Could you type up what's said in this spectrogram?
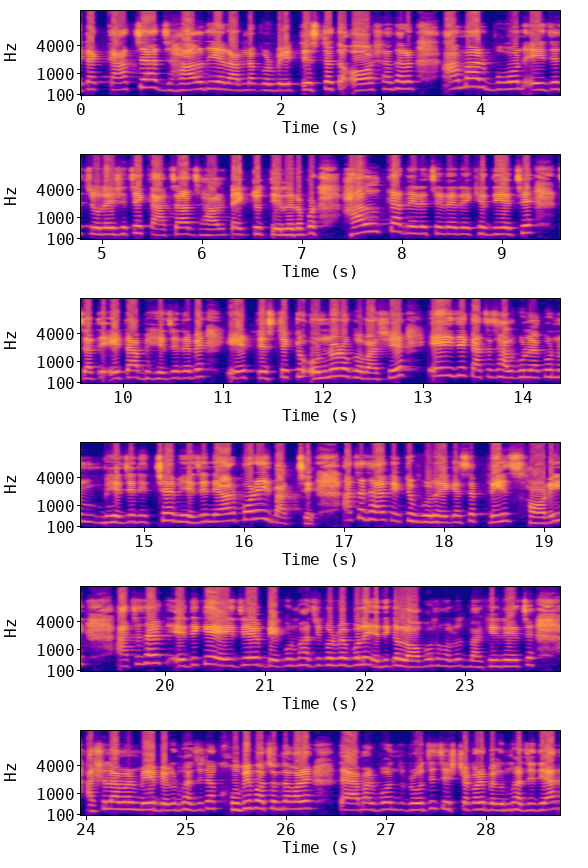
এটা কাঁচা ঝাল দিয়ে রান্না করবে, এর টেস্টটা তো অসাধারণ। আমার বোন এই যে চলে এসেছে, কাঁচা ঝালটা একটু তেলের ওপর হালকা নেড়ে চেড়ে রেখে দিয়েছে যাতে এটা ভেজে নেবে। এর টেস্টটা একটু অন্যরকম আসে। এই যে কাঁচা ঝালগুলো এখন ভেজে নিচ্ছে, ভেজে নেওয়ার পরেই বাড়ছে। আচ্ছা যাই হোক, একটু ভুল হয়ে গেছে প্লিজ সরি আচ্ছা যাই এদিকে এই যে বেগুন ভাজি করবে বলে এদিকে লবণ, হলুদ মাখিয়ে নিয়েছে। আসলে আমার মেয়ে বেগুন ভাজিটা খুবই পছন্দ করে, তাই আমার বোন রোজই চেষ্টা করে বেগুন ভাজি দেওয়ার।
